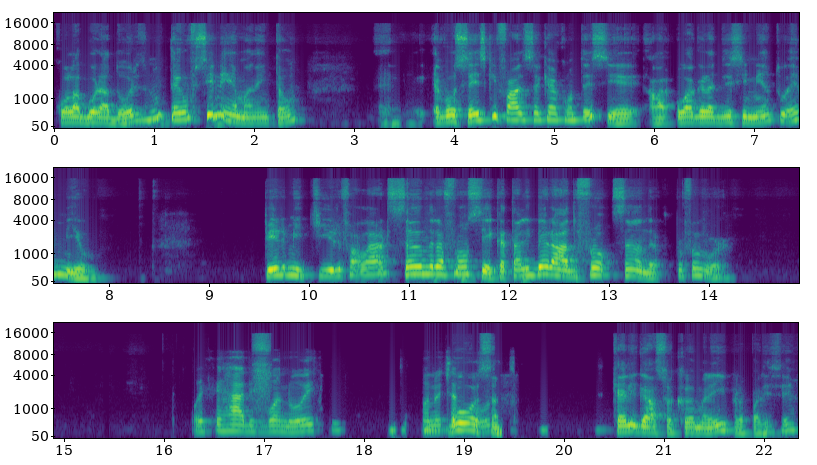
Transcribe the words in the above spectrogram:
colaboradores, não tem um cinema, né? Então, é, é vocês que fazem isso aqui acontecer. O agradecimento é meu. Permitir falar, Sandra Fonseca. Está liberado. Sandra, por favor. Oi, Ferrares, boa noite. Boa noite boa, a todos. Sandra. Quer ligar a sua câmera aí para aparecer?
